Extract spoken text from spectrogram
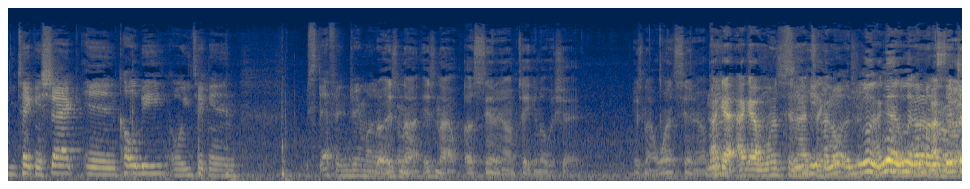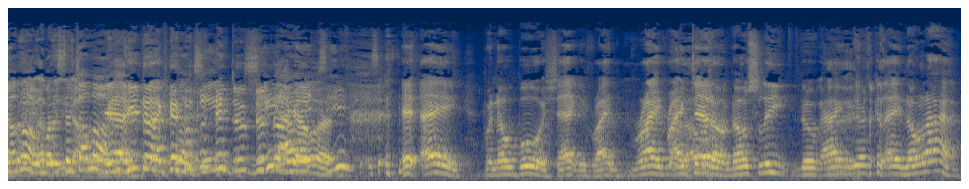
you taking Shaq and Kobe, or you taking Steph and Draymond? Bro, it's not it's not a center I'm taking over Shaq. It's not one center I'm I got I got one See, center I he, take I know, over. look, look, look! I'm one. about to set know, y'all I up. I'm I about know to set you y'all got up. Yeah, he know I got Look, one. see, Dude, dude see, know I got one. see? It, hey, but no bull. Shaq is right, right, right there though. No sleep, dude. I ain't because hey, no lie.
